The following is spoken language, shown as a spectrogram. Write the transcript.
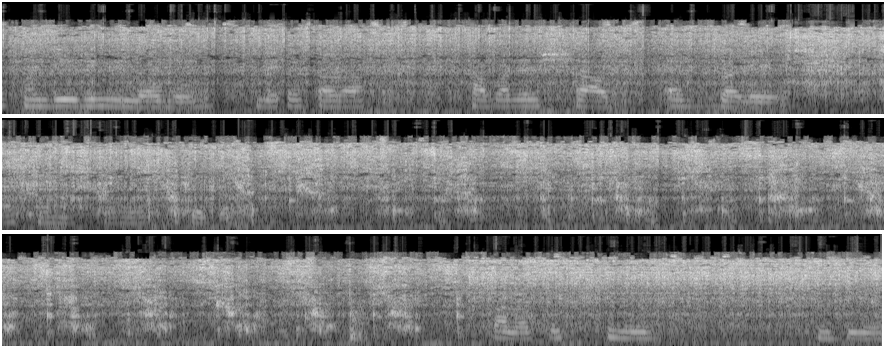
এখন দিয়ে দিবি লবণ, যেটা তারা খাবারের স্বাদ একবারে এখন। কালারটা সুন্দর দিয়ে।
